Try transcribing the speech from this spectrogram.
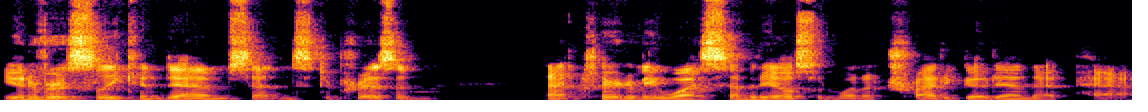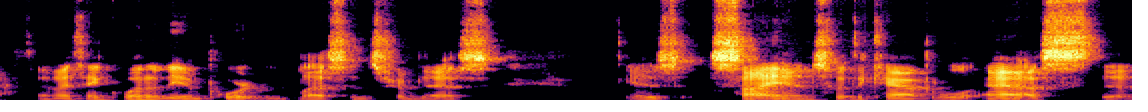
universally condemned, sentenced to prison, not clear to me why somebody else would want to try to go down that path. And I think one of the important lessons from this is science with a capital S, the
